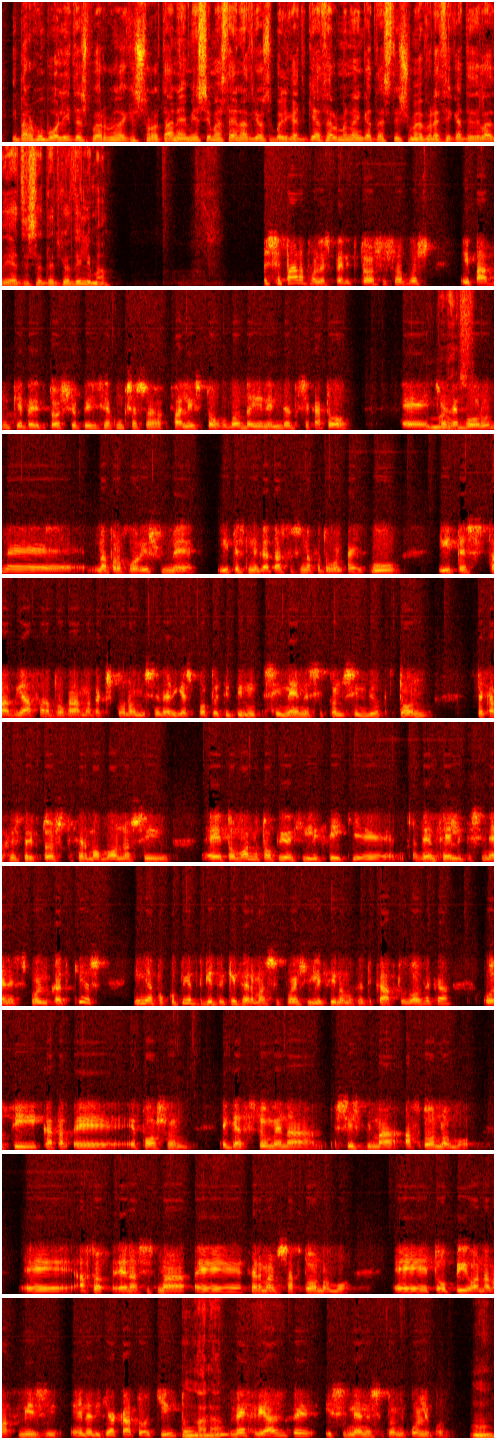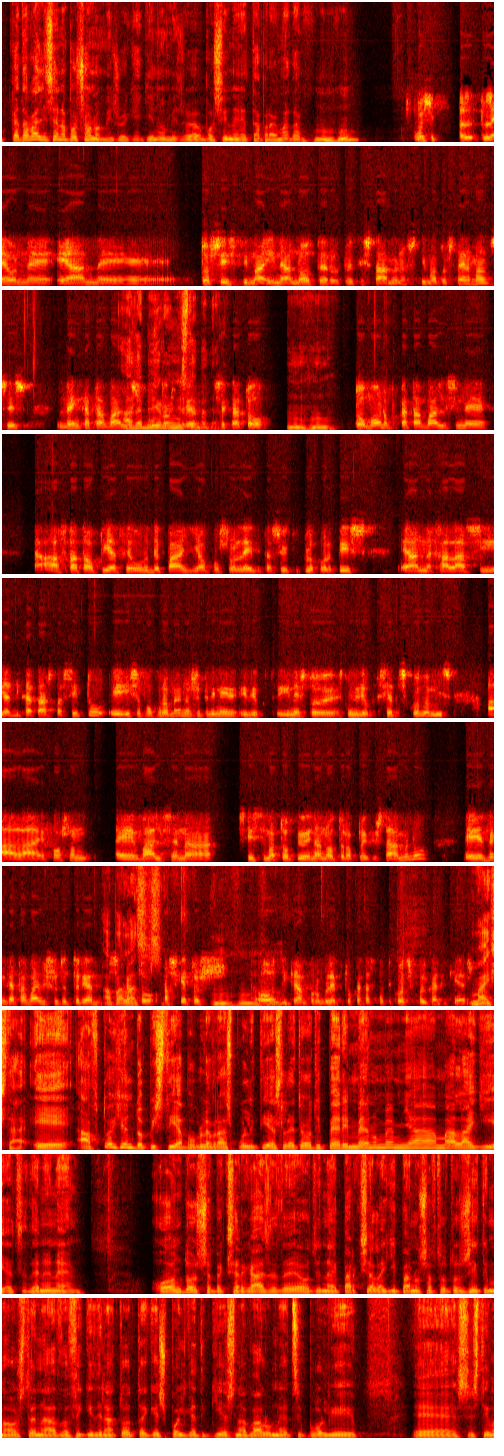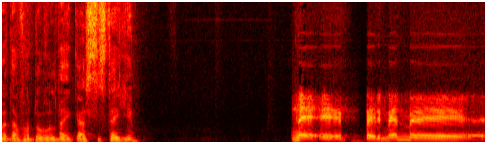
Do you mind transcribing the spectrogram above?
Υπάρχουν πολίτες που έρχονται και σας ρωτάνε εμείς είμαστε ένα-δυο στην πολυκατοικία θέλουμε να εγκαταστήσουμε. Βρεθήκατε δηλαδή έτσι σε τέτοιο δίλημα; Σε πάρα πολλές περιπτώσεις όπως υπάρχουν και περιπτώσεις οι οποίες έχουν ξεσαφαλίσει το 80 ή 90% ε, και δεν μπορούν ε, να προχωρήσουν είτε στην εγκατάσταση ένα φωτοβολταϊκού, είτε στα διάφορα προγράμματα εξοικονόμησης ενέργειας που απαιτεί την συνένεση των συνδιοκτητών, σε κάποιες περιπτώσεις τη θερμομόνωση. Ε, το μόνο το οποίο έχει λυθεί και δεν θέλει τη συνένεση της πολυκατοικίας είναι η αποκοπή από την κεντρική θερμάνση που έχει λυθεί νομοθετικά από το 12, ότι κατα, ε, εφόσον εγκαθιστούμε ένα σύστημα αυτόνομο, ε, αυτό, ένα σύστημα ε, θέρμανσης αυτόνομο ε, το οποίο αναβαθμίζει ενεργειακά το ακίνητο, να, ναι. δεν χρειάζεται η συνένεση των υπολείπων. Mm. Καταβάλεις ένα ποσό νομίζω και εκεί νομίζω, όπως είναι τα πράγματα. Όχι, πλέον ε, εάν ε, το σύστημα είναι ανώτερο του υφιστάμενου συστήματος θέρμανσης, δεν καταβάλεις Α, δεν 30%. Το μόνο που καταβάλεις είναι αυτά τα οποία θεωρούνται πάγια όπως ο Λέβιτας ή ο κυκλοφορητής εάν χαλάσει η αντικατάστασή του ε, είσαι υποχρεωμένος επειδή είναι, είναι στο, στην ιδιοκτησία της οικοδομής. Αλλά εφόσον ε, βάλεις ένα σύστημα το οποίο είναι ανώτερο από το υφιστάμενο ε, δεν καταβάλεις ούτε 30% ασχετως ό,τι και αν προβλέπει το καταστατικό της πολυκατοικίας. Μάλιστα. Ε, αυτό έχει εντοπιστεί από πλευράς πολιτείας. Λέτε ότι περιμένουμε μια αλλαγή έτσι δεν είναι; Όντως επεξεργάζεται ότι να υπάρξει αλλαγή πάνω σε αυτό το ζήτημα ώστε να δοθεί και η δυνατότητα και στις πολυκατοικίες να βάλουν έτσι πολύ ε, συστήματα φωτοβολταϊκά στη στέγη; Ναι, ε, περιμένουμε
